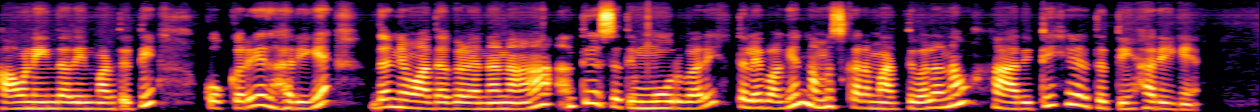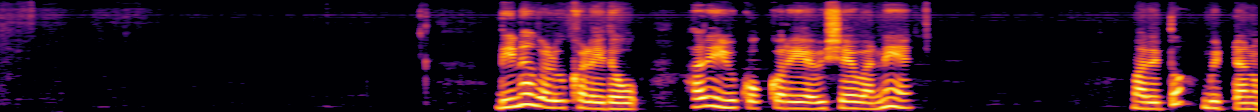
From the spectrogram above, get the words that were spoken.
ಭಾವನೆಯಿಂದ ಅದೇನ್ ಮಾಡ್ತೈತಿ? ಕೊಕ್ಕರೆ ಹರಿಗೆ ಧನ್ಯವಾದಗಳನ್ನ ನಾ ತಿಳಿಸ್ತತಿ. ಮೂರು ಬಾರಿ ತಲೆ ಬಾಗಿ ನಮಸ್ಕಾರ ಮಾಡ್ತೀವಲ್ಲ ನಾವು ಆ ರೀತಿ ಹೇಳ್ತತಿ ಹರಿಗೆ. ದಿನಗಳು ಕಳೆದವು. ಹರಿಯು ಕೊಕ್ಕರೆಯ ವಿಷಯವನ್ನೇ ಮರೆತು ಬಿಟ್ಟನು.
